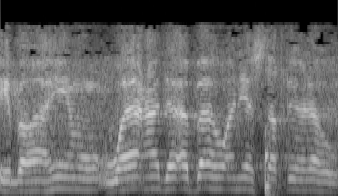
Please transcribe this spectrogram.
إبراهيم واعد أباه أن يستغفر له.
